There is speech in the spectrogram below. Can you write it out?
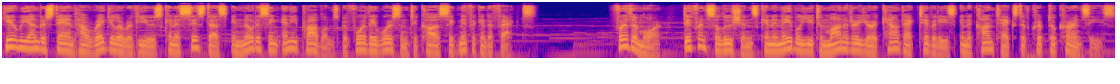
Here we understand how regular reviews can assist us in noticing any problems before they worsen to cause significant effects. Furthermore, different solutions can enable you to monitor your account activities in the context of cryptocurrencies.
